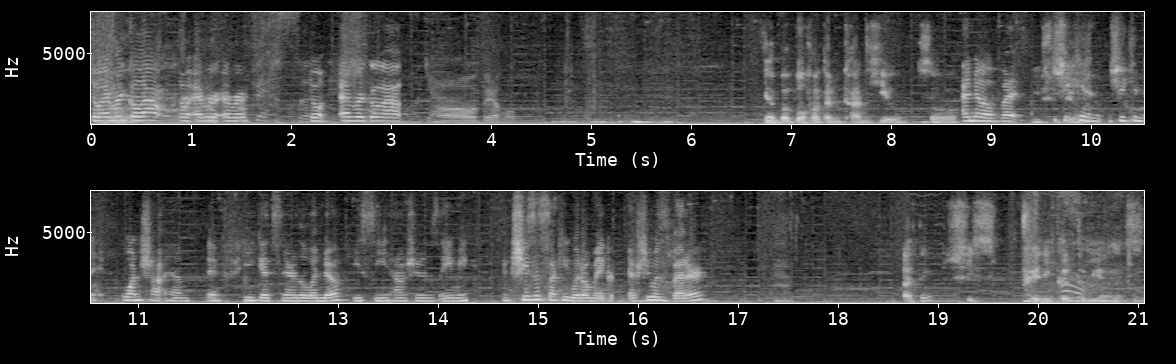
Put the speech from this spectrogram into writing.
Don't ever go out. Don't ever, ever. Don't ever go out. Oh, they have ult. Yeah, but both of them can't heal, so I know, but she be can she can one shot him if he gets near the window. You see how she was aiming. She's a sucky widowmaker. If she was better, I think she's pretty good to be honest.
